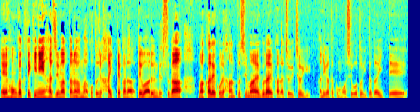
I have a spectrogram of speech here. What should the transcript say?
えー、本格的に始まったのは、まあ、今年入ってからではあるんですが、まあ、かれこれ半年前ぐらいからちょいちょいありがたくもお仕事をいただいて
